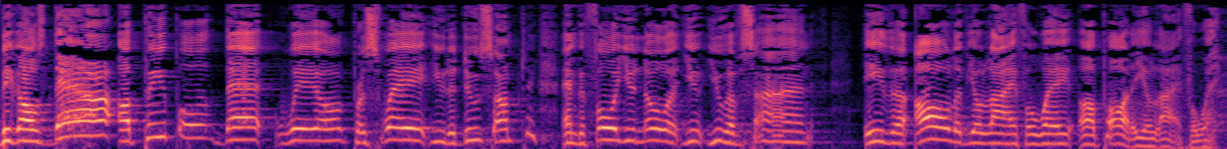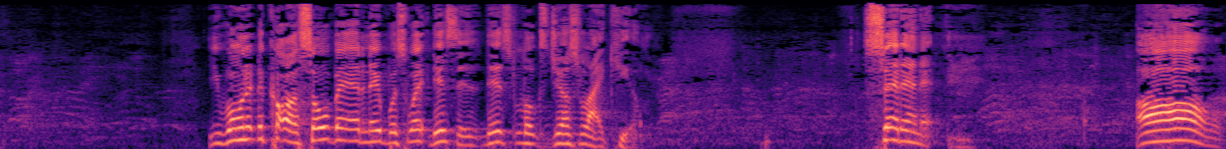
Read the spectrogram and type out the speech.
Because there are people that will persuade you to do something and before you know it, you, you have signed either all of your life away or part of your life away. You wanted the car so bad and they persuade, this is, this looks just like you. Sit in it. Oh,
